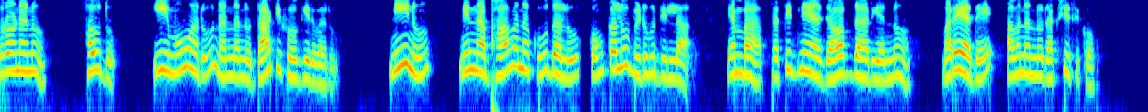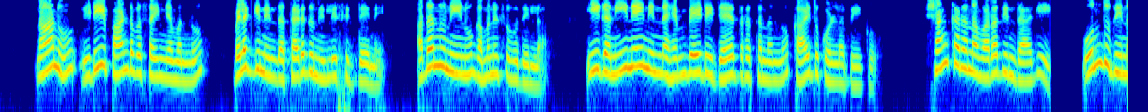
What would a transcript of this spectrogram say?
ದ್ರೋಣನು, ಹೌದು, ಈ ಮೂವರು ನನ್ನನ್ನು ದಾಟಿ ಹೋಗಿರುವರು. ನೀನು ನಿನ್ನ ಭಾವನ ಕೂದಲು ಕೊಂಕಲೂ ಬಿಡುವುದಿಲ್ಲ ಎಂಬ ಪ್ರತಿಜ್ಞೆಯ ಜವಾಬ್ದಾರಿಯನ್ನು ಮರೆಯದೆ ಅವನನ್ನು ರಕ್ಷಿಸಿಕೊ. ನಾನು ಇಡೀ ಪಾಂಡವ ಸೈನ್ಯವನ್ನು ಬೆಳಗ್ಗಿನಿಂದ ತಡೆದು ನಿಲ್ಲಿಸಿದ್ದೇನೆ. ಅದನ್ನು ನೀನು ಗಮನಿಸುವುದಿಲ್ಲ. ಈಗ ನೀನೇ ನಿನ್ನ ಹೆಂಬೇಡಿ ಜಯದ್ರಥನನ್ನು ಕಾಯ್ದುಕೊಳ್ಳಬೇಕು. ಶಂಕರನ ವರದಿಂದಾಗಿ ಒಂದು ದಿನ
